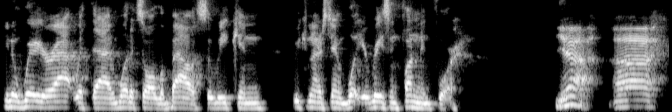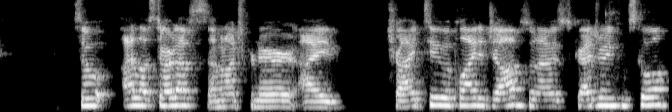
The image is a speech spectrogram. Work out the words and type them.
you know where you're at with that and what it's all about, so we can we can understand what you're raising funding for. Yeah, uh, so I love startups. I'm an entrepreneur. I tried to apply to jobs when I was graduating from school.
